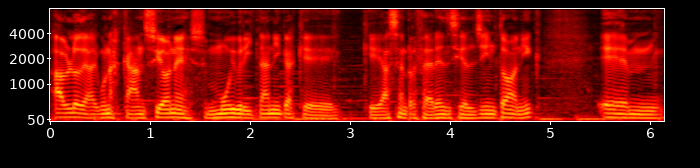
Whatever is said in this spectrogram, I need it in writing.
hablo de algunas canciones muy británicas que, que hacen referencia al gin tonic. Eh,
